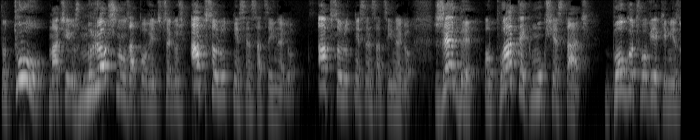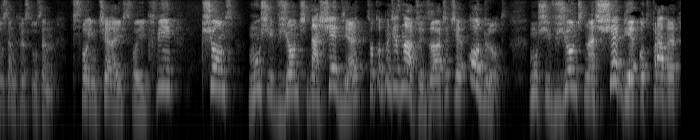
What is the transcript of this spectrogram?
To tu macie już mroczną zapowiedź czegoś absolutnie sensacyjnego. Absolutnie sensacyjnego. Żeby opłatek mógł się stać Bogo człowiekiem Jezusem Chrystusem w swoim ciele i w swojej krwi, ksiądz musi wziąć na siebie, co to będzie znaczyć? Zobaczycie, odlot. Musi wziąć na siebie odprawę,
